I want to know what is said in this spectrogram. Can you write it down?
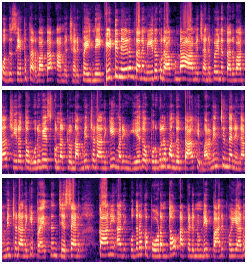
కొద్దిసేపు తర్వాత ఆమె చనిపోయింది. ఇట్టి నేరం తన మీదకు రాకుండా ఆమె చనిపోయిన తర్వాత చీరతో ఉరివేసుకున్నట్లు నమ్మించడానికి మరియు ఏదో పురుగుల మందు తాగి మరణించిందని నమ్మించడానికి ప్రయత్నం చేశాడు. కానీ అది కుదరకపోవడంతో అక్కడి నుండి పారిపోయాడు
